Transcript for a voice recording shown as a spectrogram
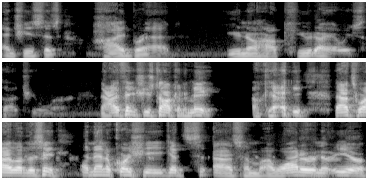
and she says hi brad. You know how cute i always thought you were. Now i think she's talking to me okay that's why i love the scene. And then of course she gets uh, some uh, water in her ear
